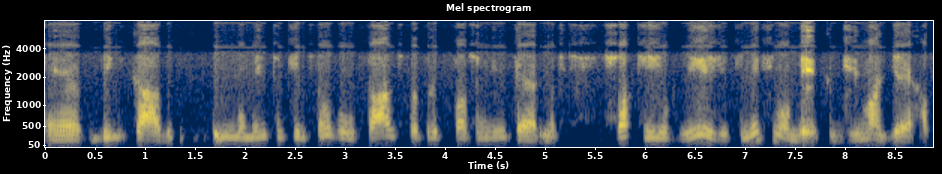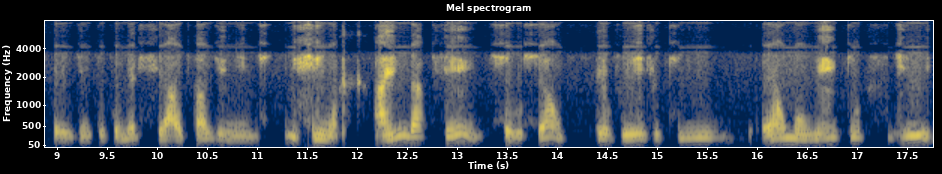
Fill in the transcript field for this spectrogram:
é, delicado, em um momento que eles estão voltados para preocupações internas. Só que eu vejo que nesse momento de uma guerra, por exemplo, comercial Estados Unidos e China, ainda sem solução, eu vejo que é um momento de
